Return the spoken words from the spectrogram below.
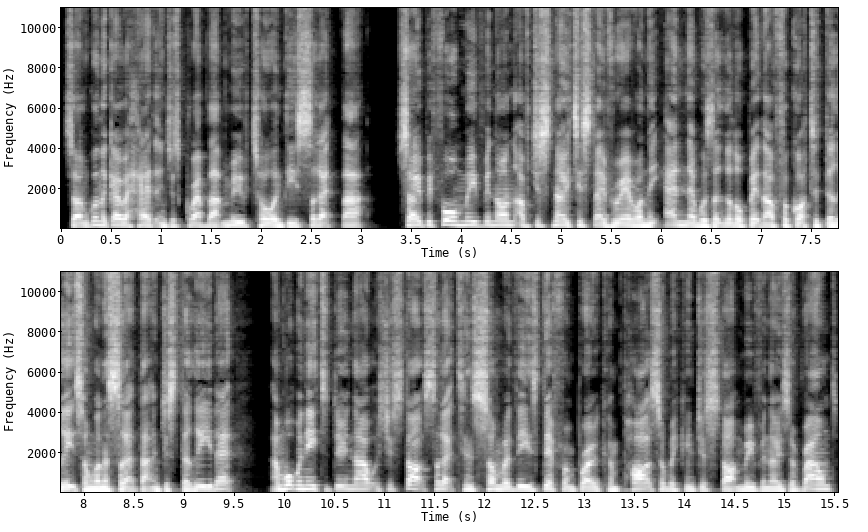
So I'm going to go ahead and just grab that move tool and deselect that. So before moving on, I've just noticed over here on the end, there was a little bit that I forgot to delete. So I'm going to select that and just delete it. And what we need to do now is just start selecting some of these different broken parts so we can just start moving those around.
